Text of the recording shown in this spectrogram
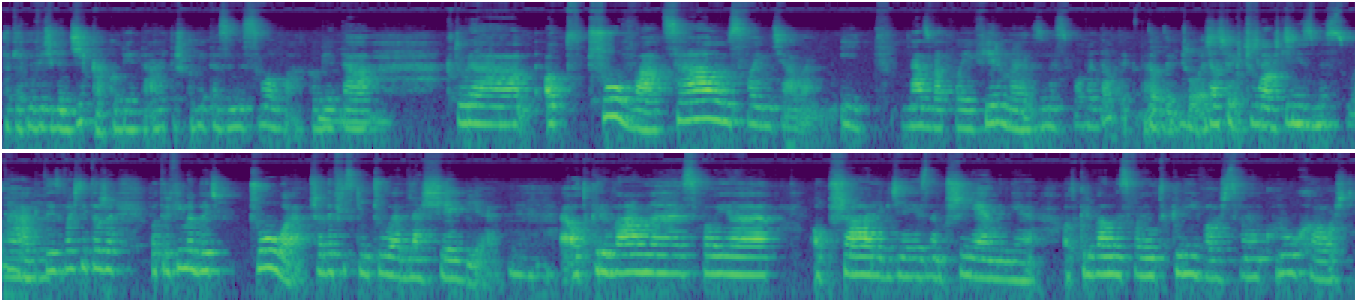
tak jak mówiliśmy, dzika kobieta, ale też kobieta zmysłowa, kobieta, która odczuwa całym swoim ciałem. I nazwa Twojej firmy Zmysłowy Dotyk. Tak? Dotyk czułości. Dotyk czułości. Zmysłami. Tak, to jest właśnie to, że potrafimy być czułe, przede wszystkim czułe dla siebie. Mm. Odkrywamy swoje obszary, gdzie jest nam przyjemnie. Odkrywamy swoją tkliwość, swoją kruchość.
